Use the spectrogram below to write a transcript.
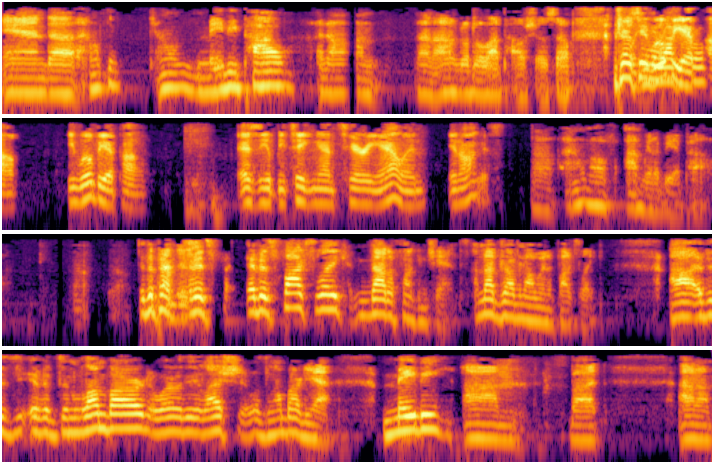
And, uh, I don't think, I don't, maybe POW. I don't, I don't, I don't go to a lot of POW shows, so I'm sure I'll Well, see he him at will Rocket be Pro. at POW. He will be at POW. As he'll be taking on Terry Allen in August. Uh, I don't know if I'm gonna be at POW. It depends. If it's if it's Fox Lake, not a fucking chance. I'm not driving all the way to Fox Lake. Uh, if it's if it's in Lombard or wherever the last shit was Lombard, yeah, maybe. Um, but I don't know.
